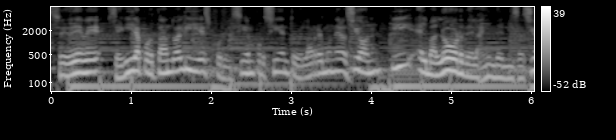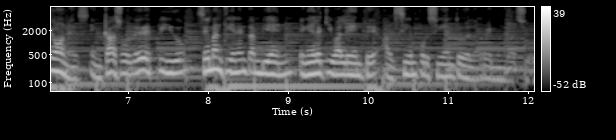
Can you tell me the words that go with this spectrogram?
se debe seguir aportando al IES por el 100% de la remuneración y el valor de las indemnizaciones en caso de despido se mantienen también en el equivalente al 100% de la remuneración.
